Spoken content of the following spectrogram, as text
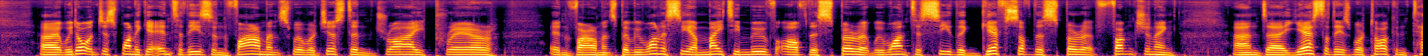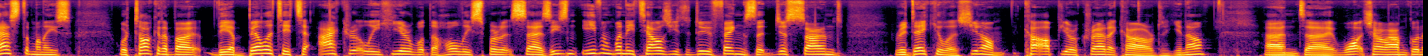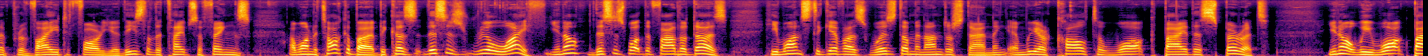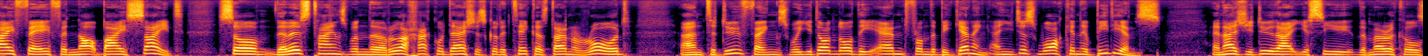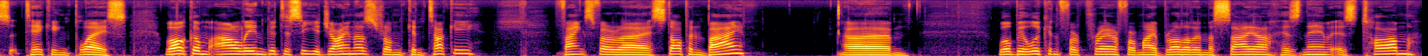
uh, we don't just want to get into these environments where we're just in dry prayer environments, but we want to see a mighty move of the Spirit. We want to see the gifts of the Spirit functioning. And uh, yesterday's we're talking testimonies. We're talking about the ability to accurately hear what the Holy Spirit says, even even when He tells you to do things that just sound ridiculous. You know, cut up your credit card. You know, and uh, watch how I'm going to provide for you. These are the types of things I want to talk about because this is real life, you know? This is what the Father does. He wants to give us wisdom and understanding, and we are called to walk by the Spirit. You know, we walk by faith and not by sight. So there is times when the Ruach HaKodesh is going to take us down a road and to do things where you don't know the end from the beginning, and you just walk in obedience. And as you do that, you see the miracles taking place. Welcome, Arlene. Good to see you join us from Kentucky. Thanks for uh, stopping by. Um, we'll be looking for prayer for my brother in Messiah. His name is Tom.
